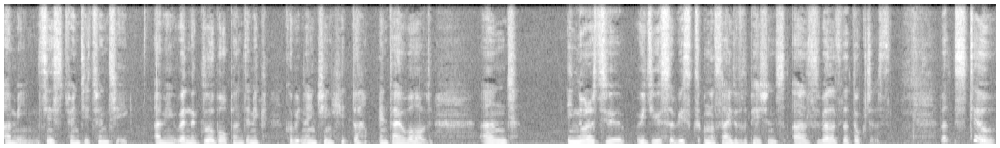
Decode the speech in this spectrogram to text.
I mean, since 2020. I mean, when the global pandemic COVID-19 hit the entire world, and in order to reduce the risks on the side of the patients as well as the doctors. But still,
